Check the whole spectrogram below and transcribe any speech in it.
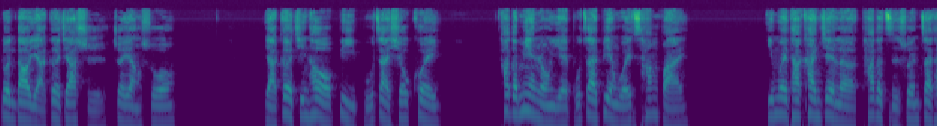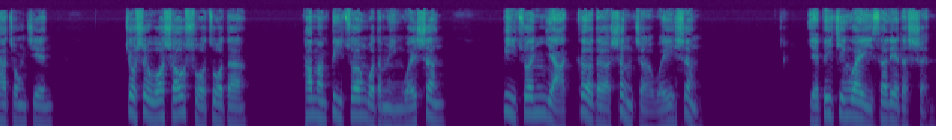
论到雅各家时这样说：雅各今后必不再羞愧，他的面容也不再变为苍白，因为他看见了他的子孙在他中间，就是我手所做的。他们必尊我的名为圣，必尊雅各的圣者为圣，也必敬畏以色列的神。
